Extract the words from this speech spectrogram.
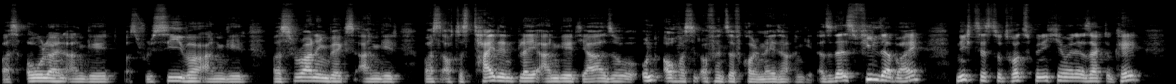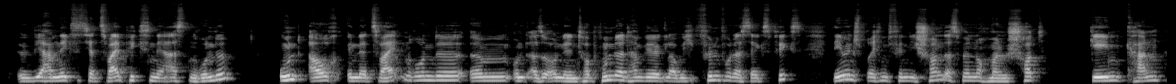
Was O-Line angeht, was Receiver angeht, was Running Backs angeht, was auch das Tight End Play angeht, ja, also und auch was den Offensive Coordinator angeht. Also da ist viel dabei. Nichtsdestotrotz bin ich jemand, der sagt, okay, wir haben nächstes Jahr zwei Picks in der ersten Runde und auch in der zweiten Runde ähm, und also in den Top 100 haben wir, glaube ich, fünf oder sechs Picks. Dementsprechend finde ich schon, dass man nochmal einen Shot gehen kann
